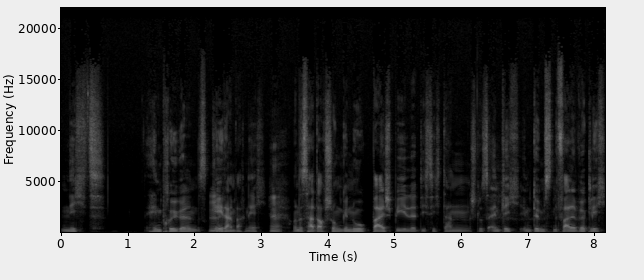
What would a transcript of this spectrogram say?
nicht hinprügeln. Das Ja. geht einfach nicht. Ja. Und es hat auch schon genug Beispiele, die sich dann schlussendlich im dümmsten Falle wirklich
